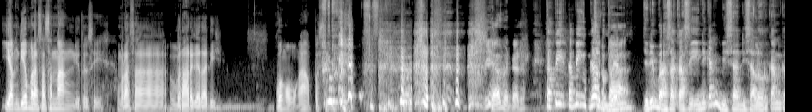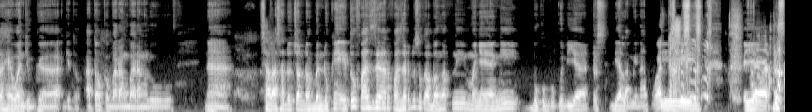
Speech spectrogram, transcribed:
yang dia merasa senang gitu sih merasa berharga tadi gua ngomong apa sih Iya benar. tapi tapi enggak loh Cinta. Ben jadi bahasa kasih ini kan bisa disalurkan ke hewan juga gitu atau ke barang-barang lu nah salah satu contoh bentuknya itu Fazar Fazar tuh suka banget nih menyayangi buku-buku dia terus dia What? laminating iya terus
